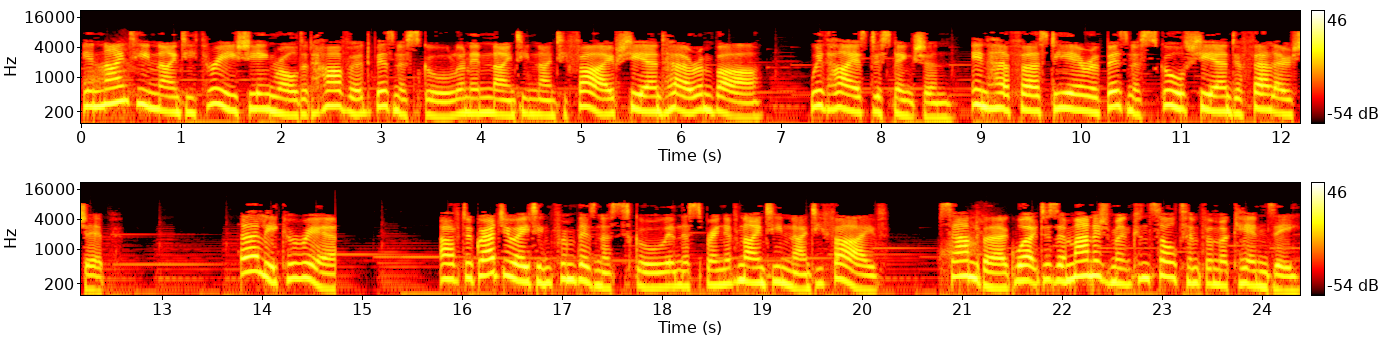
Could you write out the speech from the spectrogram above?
In 1993 she enrolled at Harvard Business School and in 1995 she earned her MBA with highest distinction. In her first year of business school she earned a fellowship. Early career After graduating from business school in the spring of 1995, Sandberg worked as a management consultant for McKinsey.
